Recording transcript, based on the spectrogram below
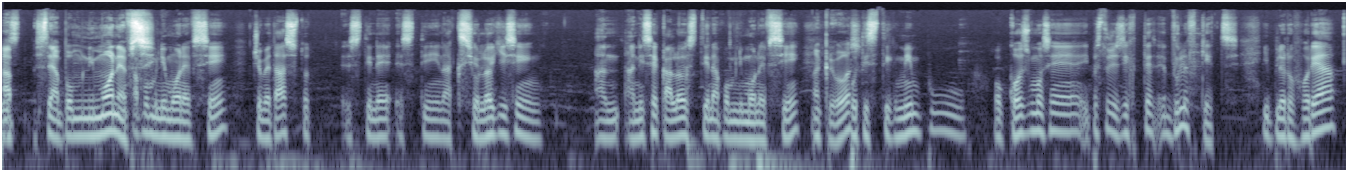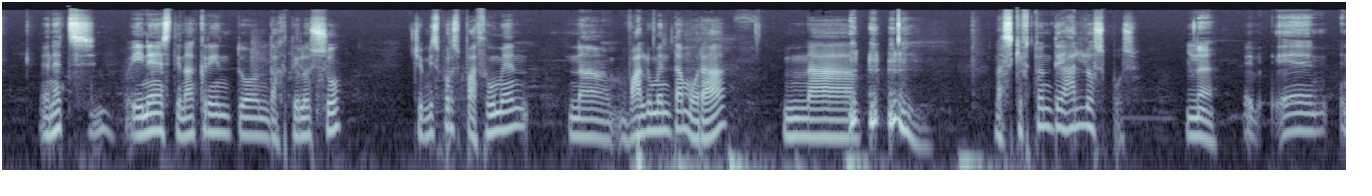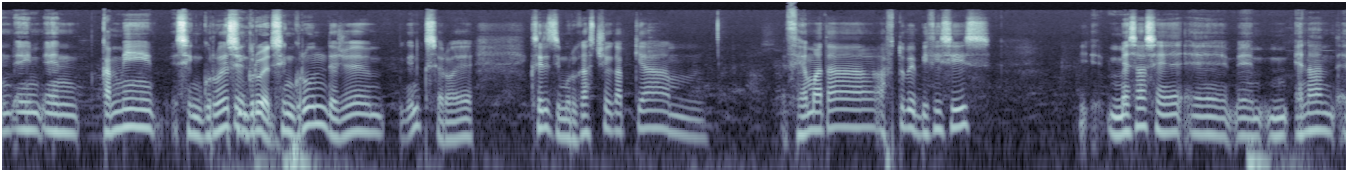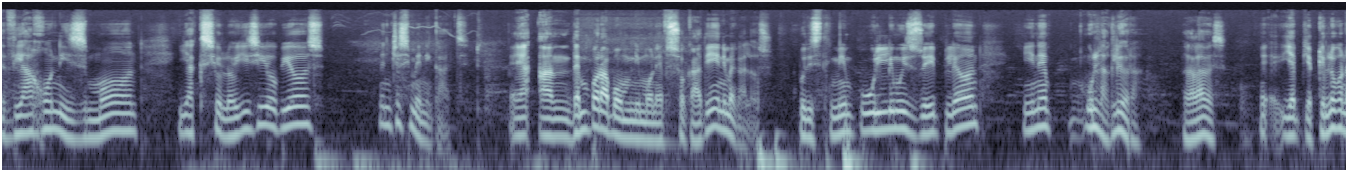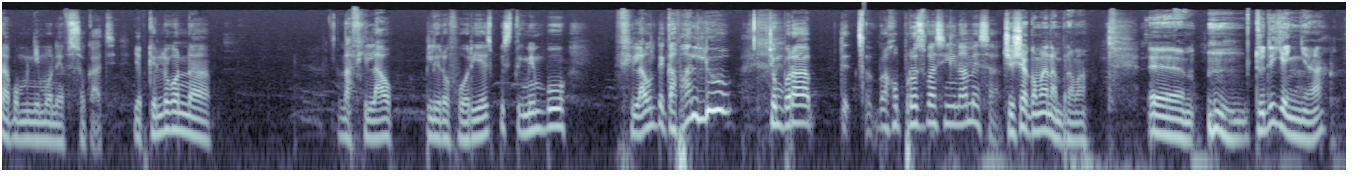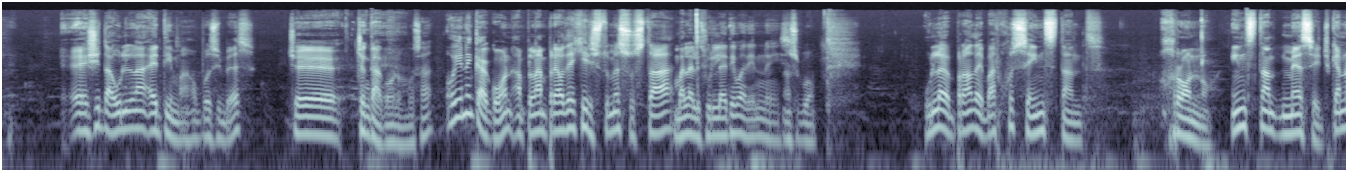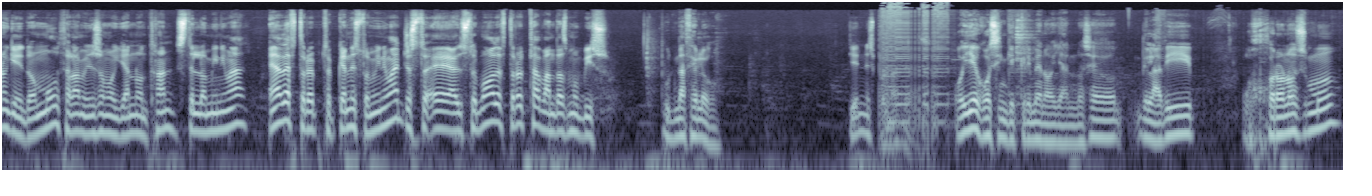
Α, στην απομνημόνευση. Απομνημόνευση και μετά στο, στην, στην αξιολόγηση αν, αν είσαι καλός στην απομνημόνευση. Ακριβώς. Από τη στιγμή που ο κόσμος, ε, είπες το εσύ χτες, δούλευε έτσι. Η πληροφορία είναι έτσι. Mm. Είναι στην άκρη των δαχτύλων σου και εμείς προσπαθούμε να βάλουμε τα μωρά να, να σκεφτόνται άλλος πώς. Ναι. Ε, ε, ε, ε, Καμοί συγκρούεται, συγκρούνται και δεν ξέρω. Ε, ξέρεις, δημιουργάς και κάποια θέματα αυτοπεποίθησης μέσα σε ε, ε, έναν διαγωνισμό ή αξιολόγηση ο οποίος δεν και σημαίνει κάτι. Ε, αν δεν μπορώ να απομνημονεύσω κάτι, δεν είμαι καλός. Που τη στιγμή που όλη μου η ζωή πλέον είναι όλα γλύωρα. Καταλάβες. Ε, για, για ποιο λόγο να απομνημονεύσω κάτι; Για ποιο λόγο να, να φυλάω πληροφορίες που τη στιγμή που φυλάονται κάπου αλλού και μπορώ να έχω πρόσβαση άμεσα. Και έχει ακόμα ένα πράγμα. Ε, τούτη γενιά έχει τα ούλα έτοιμα, όπως είπες. Και, και είναι κακό όμως, α. Όχι είναι κακό, απλά πρέπει να διαχειριστούμε σωστά. Μα λες ούλα έτοιμα τι εννοείς; Να σου πω. Ούλα πράγματα υπάρχουν σε instant χρόνο. Instant message. Κάνω κινητό μου, θέλω να μιλήσω με τον Γιάννο Τραν, στέλνω μήνυμα, ένα δευτερόλεπτο πιάνεις το μήνυμα και στο, ε, στο επόμενο δευτερόλεπτο απαντάς μου πίσω. Που να θέλω εγώ. Τι είναι που να θέλεις. Όχι εγώ συγκεκριμένο ο Γιάννος. Ε, δηλαδή, ο χρόνος μου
